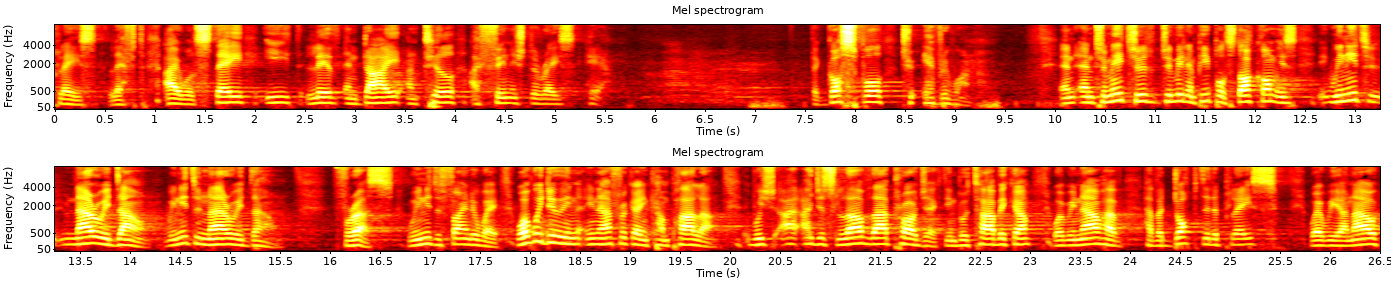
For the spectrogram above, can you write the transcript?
place left? I will stay eat live and die until i finish the race here. The gospel to everyone. And, and to me, two, two million people, Stockholm is, we need to narrow it down. We need to narrow it down for us. We need to find a way. What we do in, in Africa, in Kampala, which I, I just love that project, in Butabika, where we now have, have adopted a place where we are now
